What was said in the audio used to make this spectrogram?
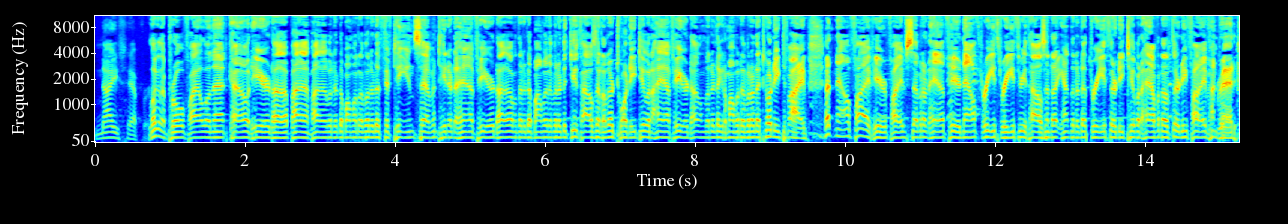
Nice heifer. Look at the profile on that cow here. 15, 17 and a half here. 2,000, other 22 and a half here. 25. At now 5 here. 5, 7 and a half here. Now 3, 3, 3,000. 3, 32 and a half. Another 3,500.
